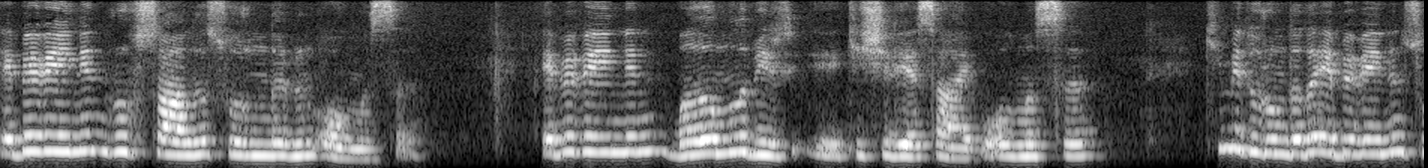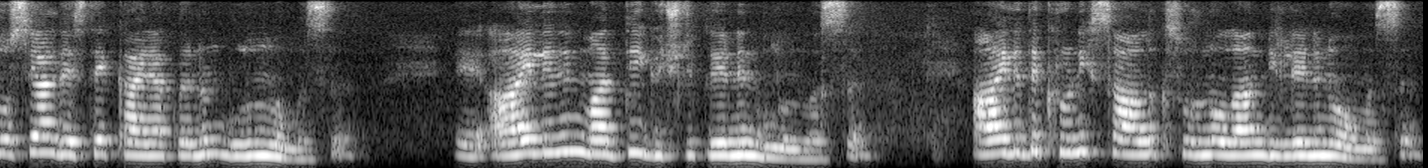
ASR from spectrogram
ebeveynin ruh sağlığı sorunlarının olması, ebeveynin bağımlı bir e, kişiliğe sahip olması, Kimi durumda da ebeveynin sosyal destek kaynaklarının bulunmaması, e, ailenin maddi güçlüklerinin bulunması, ailede kronik sağlık sorunu olan birilerinin olması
